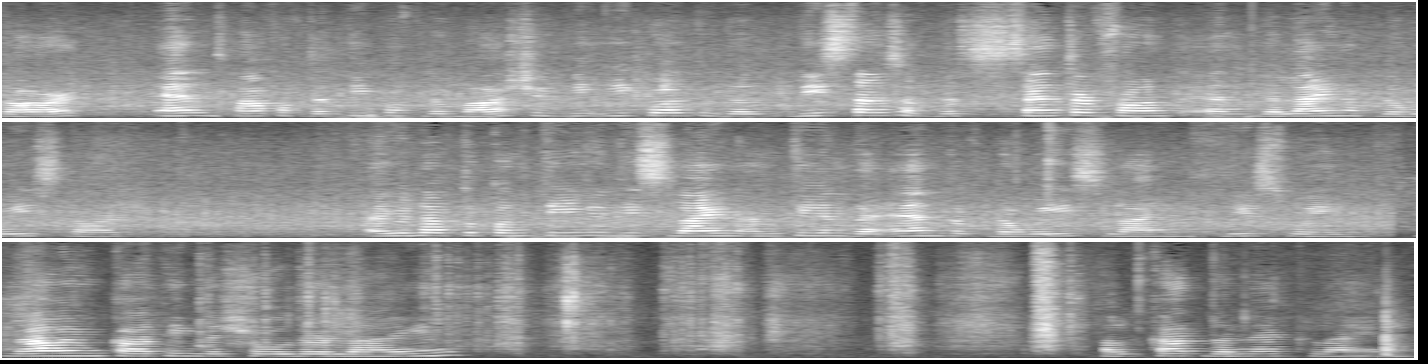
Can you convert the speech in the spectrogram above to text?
dart and half of the tip of the bust should be equal to the distance of the center front and the line of the waist dart. I will have to continue this line until the end of the waistline this way. Now I'm cutting the shoulder line. I'll cut the neckline.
